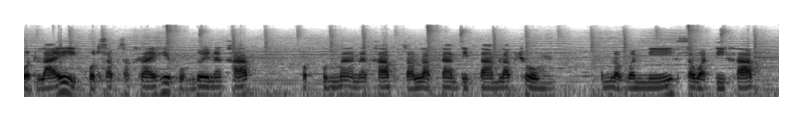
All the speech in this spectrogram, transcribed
กดไลค์กด Subscribe ให้ผมด้วยนะครับ ขอบคุณมากนะครับสำหรับการติดตามรับชมสำหรับวันนี้ สวัสดีครับ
